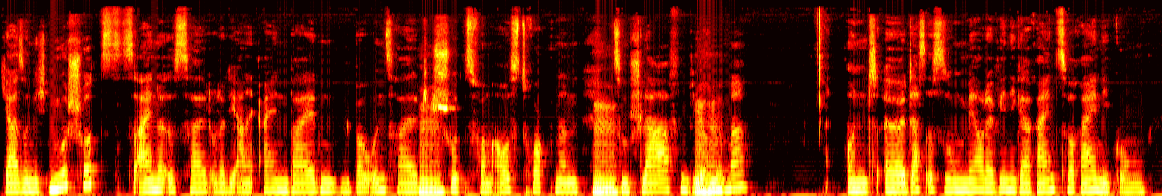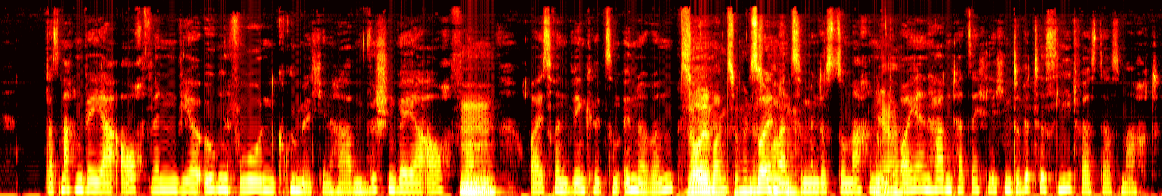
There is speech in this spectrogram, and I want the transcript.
ja, so nicht nur Schutz. Das eine ist halt, oder die ein- einen beiden, wie bei uns halt, Mhm. Schutz vom Austrocknen, Mhm. zum Schlafen, wie Mhm. auch immer. Und äh, das ist so mehr oder weniger rein zur Reinigung. Das machen wir ja auch, wenn wir irgendwo ein Krümelchen haben. Wischen wir ja auch vom Mhm. äußeren Winkel zum inneren. Soll man zumindest Soll machen. man zumindest so machen. Ja. Und Eulen haben tatsächlich ein drittes Lied, was das macht.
